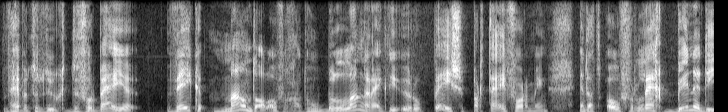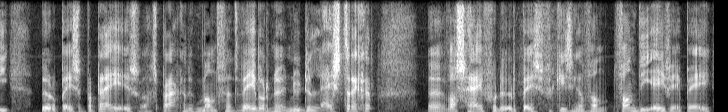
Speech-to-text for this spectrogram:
we hebben het er natuurlijk de voorbije weken, maanden al over gehad. Hoe belangrijk die Europese partijvorming en dat overleg binnen die Europese partijen is. We spraken natuurlijk Manfred Weber, nu de lijsttrekker. Uh, was hij voor de Europese verkiezingen van, van die EVP.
